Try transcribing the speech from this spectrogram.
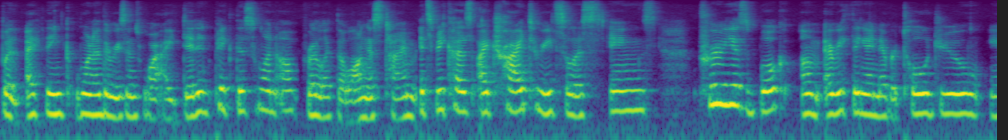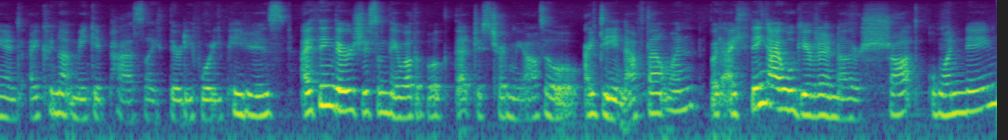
but I think one of the reasons why I didn't pick this one up for like the longest time it's because I tried to read Celeste Ng's previous book um everything i never told you and i could not make it past like 30 40 pages. I think there was just something about the book that just turned me off so i dnf that one. But i think i will give it another shot one day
